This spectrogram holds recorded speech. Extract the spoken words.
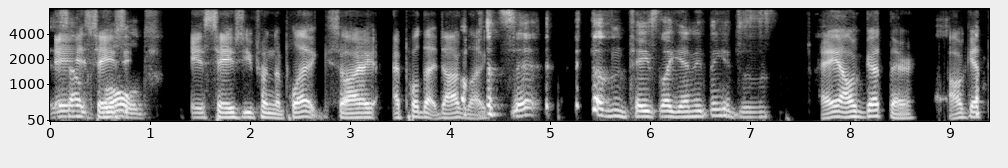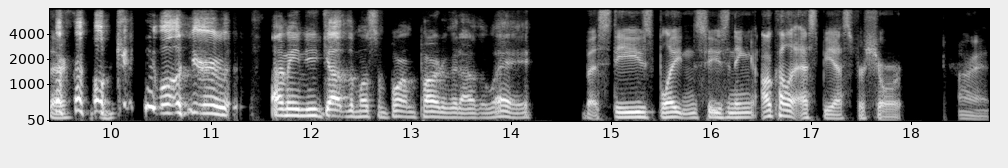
It, it sounds saves- bold. It saves you from the plague. So I I pulled that dog leg. That's it. It doesn't taste like anything. It just Hey, I'll get there. I'll get there. okay. Well, you're. I mean, you got the most important part of it out of the way. but Steve's blatant seasoning, I'll call it SBS for short. All right.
